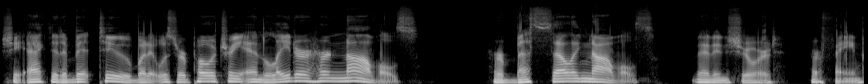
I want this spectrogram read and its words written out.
She acted a bit too, but it was her poetry and later her novels, her best selling novels, that ensured her fame.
